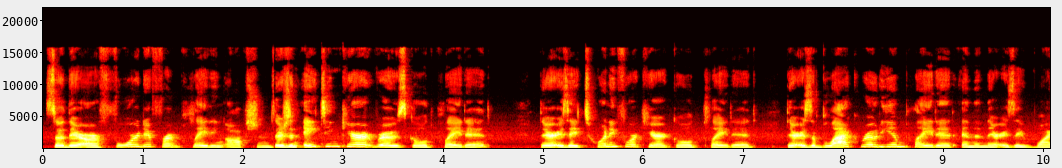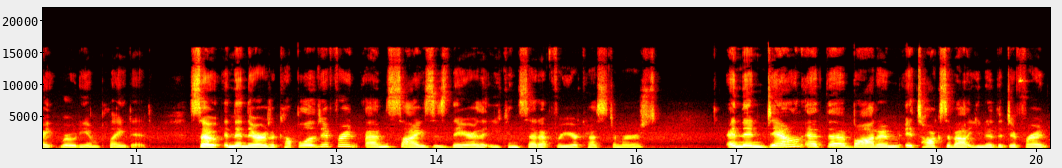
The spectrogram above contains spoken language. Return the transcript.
So there are four different plating options. There's an 18 karat rose gold plated. There is a 24 karat gold plated. There is a black rhodium plated and then there is a white rhodium plated. So, and then there's a couple of different um, sizes there that you can set up for your customers. And then down at the bottom, it talks about, you know, the different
